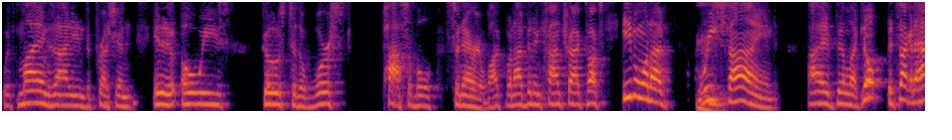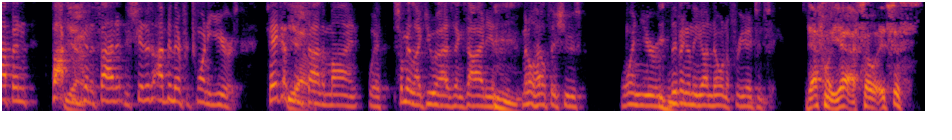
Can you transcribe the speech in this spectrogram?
with my anxiety and depression, it always goes to the worst possible scenario. Like when I've been in contract talks, even when I've Mhm. re-signed, I've been like, nope, it's not going to happen. Fox is going to sign it and shit. is- I've been there for 20 years. Take us Yeah. inside the mind with somebody like you who has anxiety and Mhm. mental health issues when you're Mhm. living in the unknown of free agency. Definitely, yeah. So it's just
